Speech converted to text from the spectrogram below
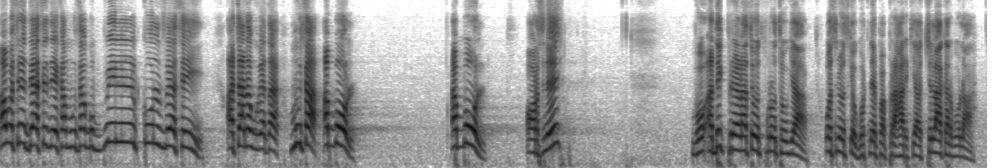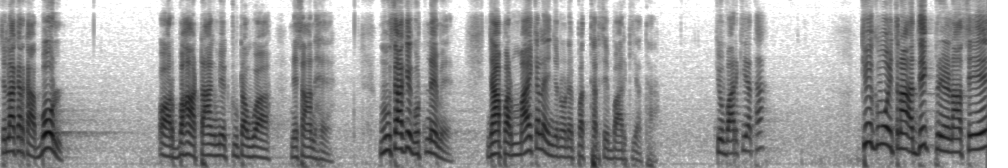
अब उसने जैसे देखा मूसा को बिल्कुल वैसे ही। अचानक वो कहता है, मूसा, अब बोल अब बोल। और उसने, वो अधिक प्रेरणा से उत्प्रोत हो गया। उसने उसके घुटने पर प्रहार किया चिल्लाकर बोला, चिल्लाकर कहा, बोल। और वहाँ टांग में एक टूटा हुआ निशान है, मूसा के घुटने में, जहाँ पर माइकल एंजलो ने पत्थर से वार किया था। क्यों वार किया था? क्योंकि वो इतना अधिक प्रेरणा से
